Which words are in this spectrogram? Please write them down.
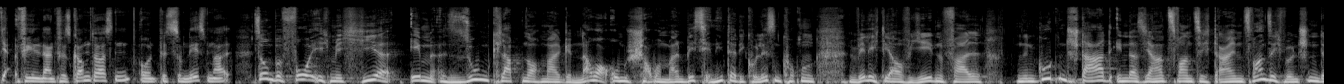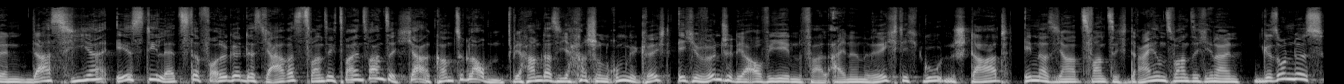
Ja, vielen Dank fürs Kommen, Thorsten, und bis zum nächsten Mal. So, und bevor ich mich hier im Zoom Club nochmal genauer umschaue, mal ein bisschen hinter die Kulissen gucken, will ich dir auf jeden Fall einen guten Start in das Jahr 2023 wünschen, denn das hier ist die letzte Folge des Jahres 2022. Ja, kaum zu glauben. Wir haben das Jahr schon rumgekriegt. Ich wünsche dir auf jeden Fall einen richtig guten Start in das Jahr 2023, in ein gesundes,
